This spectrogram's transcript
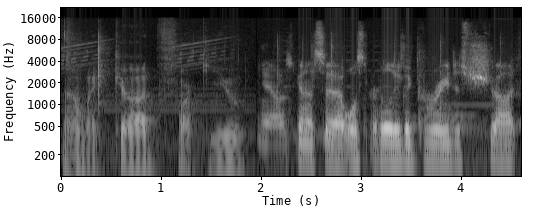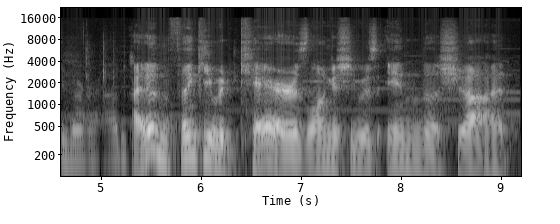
Oh my god, fuck you. Yeah, I was gonna say that wasn't really the greatest shot you've ever had. I didn't think he would care as long as she was in the shot.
